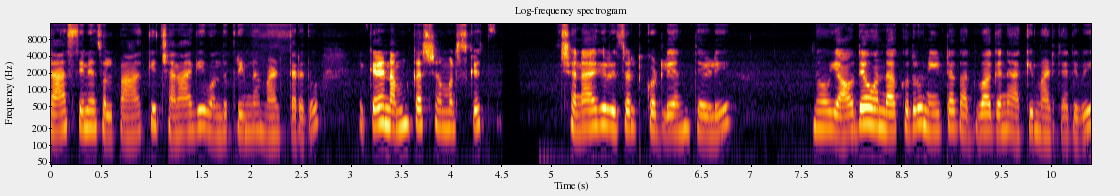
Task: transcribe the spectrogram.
ಜಾಸ್ತಿನೇ ಸ್ವಲ್ಪ ಹಾಕಿ ಚೆನ್ನಾಗಿ ಒಂದು ಕ್ರೀಮ್ನ ಮಾಡ್ತಾ ಇರೋದು. ಏಕೆಂದರೆ ನಮ್ಮ ಕಸ್ಟಮರ್ಸ್ಗೆ ಚೆನ್ನಾಗಿ ರಿಸಲ್ಟ್ ಕೊಡಲಿ ಅಂತೇಳಿ ನಾವು ಯಾವುದೇ ಒಂದು ಹಾಕಿದ್ರೂ ನೀಟಾಗಿ ಅದ್ವಾಗೇ ಹಾಕಿ ಮಾಡ್ತಾಯಿದ್ದೀವಿ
